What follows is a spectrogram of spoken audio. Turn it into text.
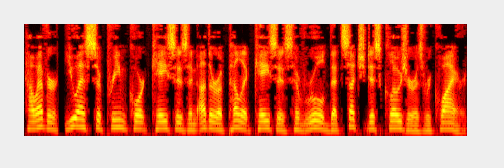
however, U.S. Supreme Court cases and other appellate cases have ruled that such disclosure is required.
